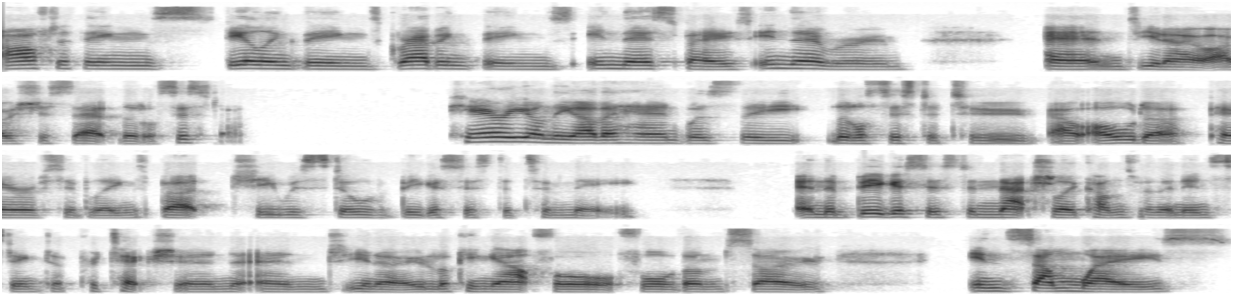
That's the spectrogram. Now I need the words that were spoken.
after things, stealing things, grabbing things in their space, in their room. And, you know, I was just that little sister. Kerry, on the other hand, was the little sister to our older pair of siblings, but she was still the bigger sister to me. And the bigger sister naturally comes with an instinct of protection and, you know, looking out for for them. So in some ways,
